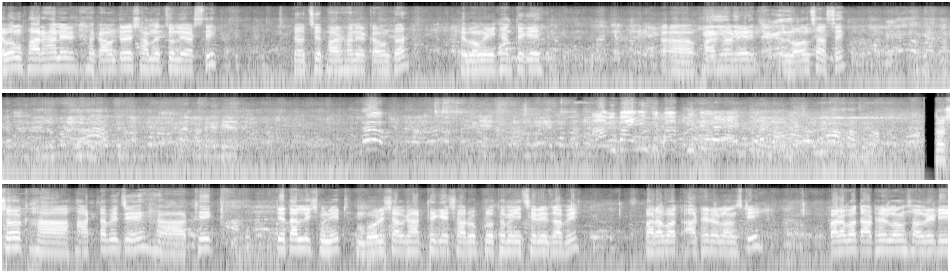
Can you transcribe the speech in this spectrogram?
এবং ফারহানের কাউন্টারের সামনে চলে আসছি। এটা হচ্ছে ফারহানের কাউন্টার এবং এখান থেকে ফারহানের লঞ্চ আছে আমি বাইরে যে বাপ দিতে দর্শক আটটা বেজে ঠিক তেতাল্লিশ মিনিট। বরিশাল ঘাট থেকে সর্বপ্রথমেই ছেড়ে যাবে পারাবাদ আঠেরো লঞ্চটি। পারাবাদ আঠেরো লঞ্চ অলরেডি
